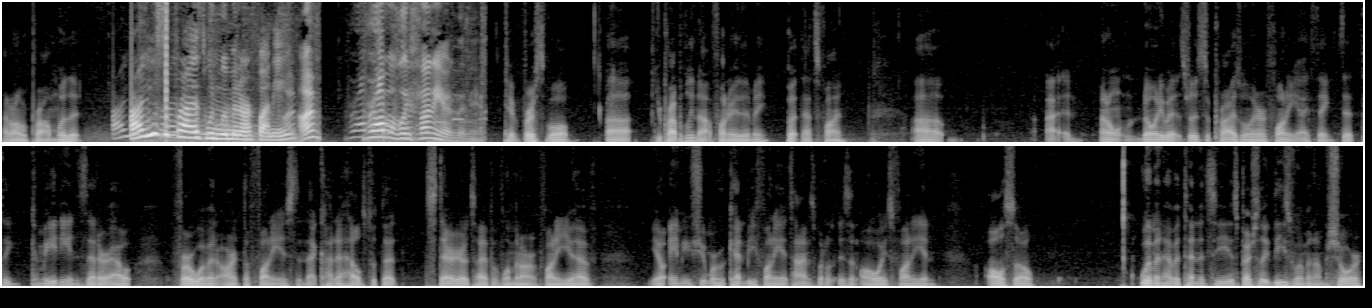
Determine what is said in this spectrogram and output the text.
I don't have a problem with it. Are you surprised when women are funny? I'm probably funnier than you. Okay, first of all, uh, you're probably not funnier than me, but that's fine. Uh, I, I don't know anybody that's really surprised women are funny. I think that the comedians that are out for women aren't the funniest, and that kind of helps with that stereotype of women aren't funny. You have, you know, Amy Schumer who can be funny at times, but isn't always funny, and also women have a tendency, especially these women, I'm sure,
